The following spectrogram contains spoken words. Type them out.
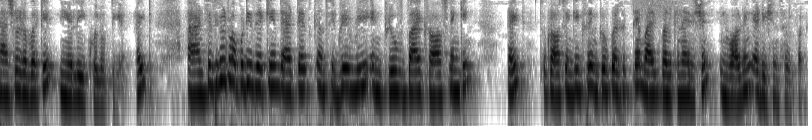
नेचुरल रबर के नियरली इक्वल होती है राइट एंड फ़िज़िकल प्रॉपर्टीज़ देखें that is considerably improve by cross linking right तो क्रॉस लिंकिंग से इम्प्रूव कर सकते हैं by vulcanisation involving addition sulphur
